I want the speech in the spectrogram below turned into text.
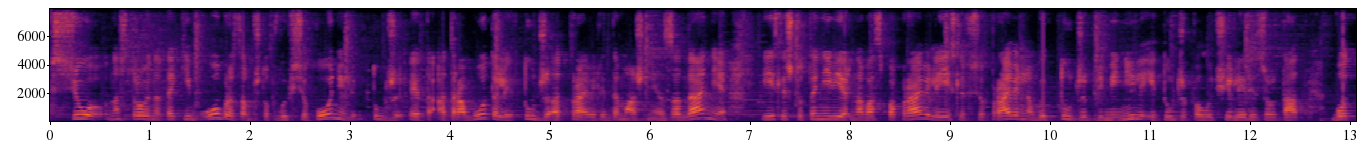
все настроено таким образом, чтобы вы все поняли, тут же это отработали, тут же отправили домашнее задание. Если что-то неверно, вас поправили, если все правильно, вы тут же применили и тут же получили результат. Вот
